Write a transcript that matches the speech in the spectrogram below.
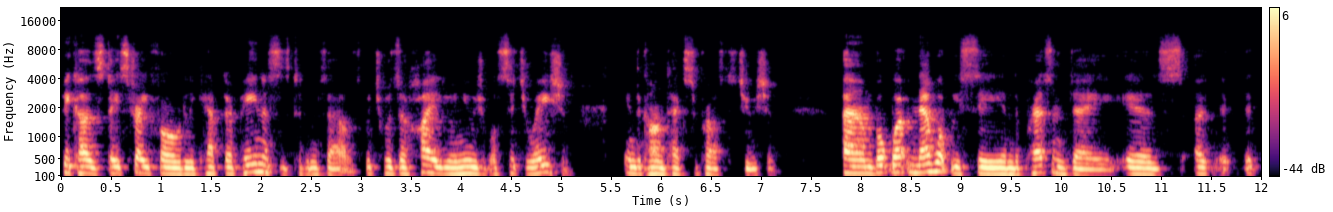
because they straightforwardly kept their penises to themselves, which was a highly unusual situation in the context of prostitution. Um, but what, now what we see in the present day is uh, it, it,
